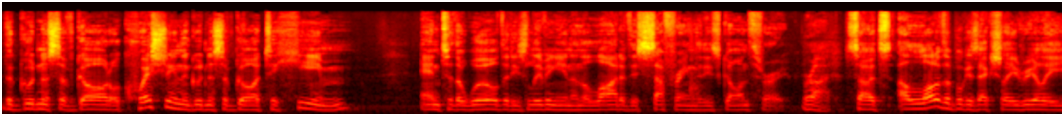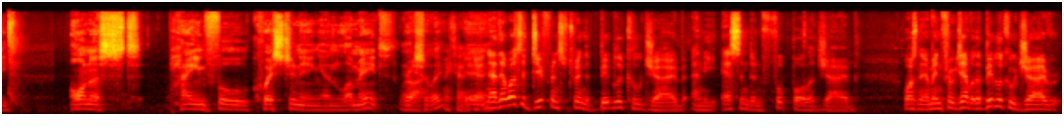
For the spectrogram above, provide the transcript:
the goodness of God or questioning the goodness of God to him and to the world that he's living in and the light of this suffering that he's gone through. Right. So it's a lot of the book is actually really honest painful questioning and lament, actually. Right. Okay. Yeah. Now there was a difference between the biblical Job and the Essendon footballer Job, wasn't there? I mean, for example, the biblical Job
